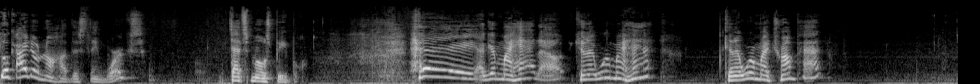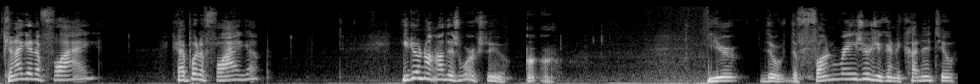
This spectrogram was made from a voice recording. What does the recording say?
Look, I don't know how this thing works. That's most people. Hey, I get my hat out. Can I wear my hat? Can I wear my Trump hat? Can I get a flag? Can I put a flag up? You don't know how this works, do you? Uh-uh. You're the the fundraisers you're going to cut into,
